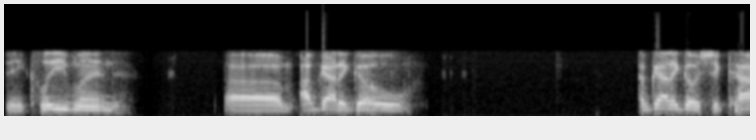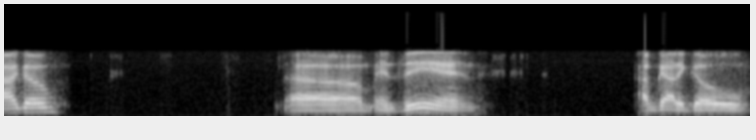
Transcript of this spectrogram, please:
then Cleveland. Um, I've got to go. I've got to go Chicago, um, and then I've got to go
